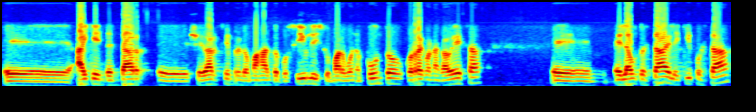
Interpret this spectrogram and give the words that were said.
eh, hay que intentar eh, llegar siempre lo más alto posible y sumar buenos puntos, correr con la cabeza. Eh, el auto está, el equipo está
